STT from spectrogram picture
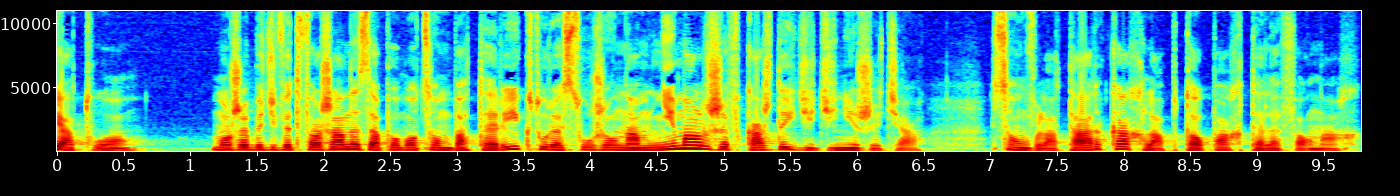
Światło może być wytwarzane za pomocą baterii, które służą nam niemalże w każdej dziedzinie życia. Są w latarkach, laptopach, telefonach.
